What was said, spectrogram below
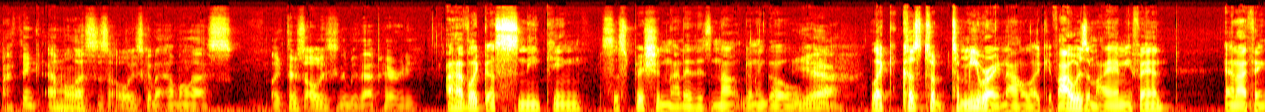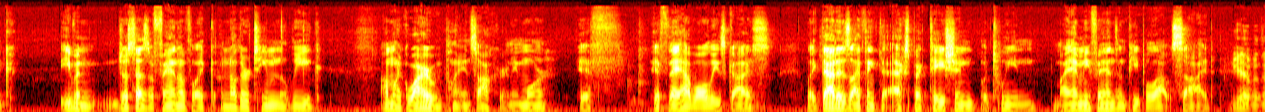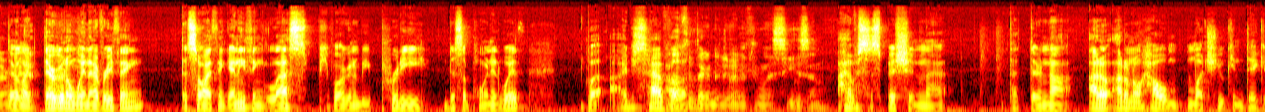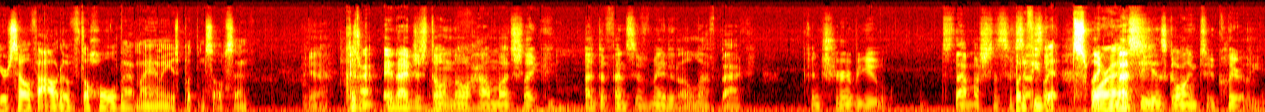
I think MLS is always gonna MLS. Like, there's always gonna be that parody. I have like a sneaking suspicion that it is not gonna go Yeah, like because to to me right now, like if I was a Miami fan, and I think even just as a fan of like another team in the league, I'm like, why are we playing soccer anymore? If if they have all these guys, like that is I think the expectation between Miami fans and people outside. yeah, but they're, They're like they're gonna win everything, so I think anything less, people are gonna be pretty disappointed with. But I just have I don't a think they're gonna do anything this season. I have a suspicion that that they're not. I don't I don't know how much you can dig yourself out of the hole that Miami has put themselves in. Yeah, 'Cause- and I, and I just don't know how much like a defensive mid and a left back contribute to that much to success. But if you like, get Suarez, like Messi is going to clearly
